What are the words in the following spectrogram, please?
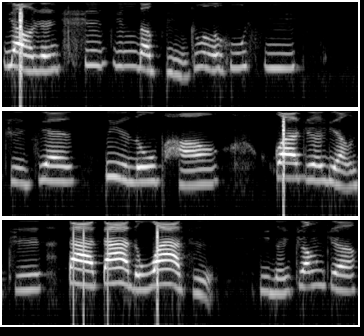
两人吃惊的屏住了呼吸。只见壁炉旁挂着两只大大的袜子，里面装着，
